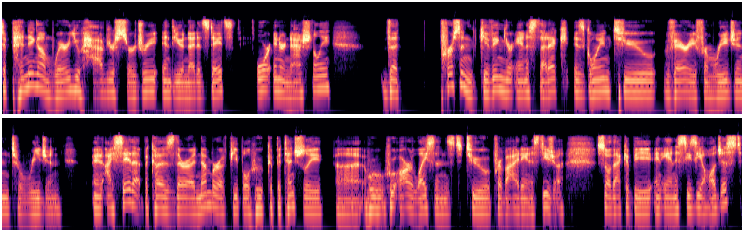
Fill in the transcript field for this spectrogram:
depending on where you have your surgery in the United States or internationally, the person giving your anesthetic is going to vary from region to region. And I say that because there are a number of people who could potentially, uh, who, who are licensed to provide anesthesia. So that could be an anesthesiologist.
